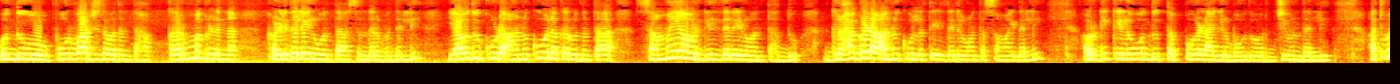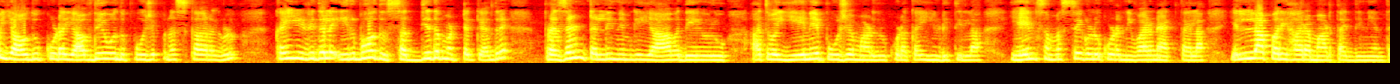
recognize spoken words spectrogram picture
ಒಂದು ಪೂರ್ವಾರ್ಜಿತವಾದಂತಹ ಕರ್ಮಗಳನ್ನ ಕಳೆದಲೇ ಇರುವಂತಹ ಸಂದರ್ಭದಲ್ಲಿ ಯಾವುದು ಕೂಡ ಅನುಕೂಲಕರವಾದಂತಹ ಸಮಯ ಅವ್ರಿಗೆ ಇಲ್ದಲೇ ಇರುವಂತಹದ್ದು, ಗ್ರಹಗಳ ಅನುಕೂಲತೆ ಇಲ್ದಲೇ ಇರುವಂತಹ ಸಮಯದಲ್ಲಿ ಅವ್ರಿಗೆ ಕೆಲವೊಂದು ತಪ್ಪುಗಳಾಗಿರಬಹುದು ಅವ್ರ ಜೀವನದಲ್ಲಿ, ಅಥವಾ ಯಾವುದು ಕೂಡ ಯಾವುದೇ ಒಂದು ಪೂಜೆ ಪುನಸ್ಕಾರಗಳು ಕೈ ಹಿಡಿದಲೇ ಇರಬಹುದು ಸದ್ಯದ ಮಟ್ಟಕ್ಕೆ. ಅಂದ್ರೆ ಪ್ರೆಸೆಂಟ್ ಅಲ್ಲಿ ನಿಮ್ಗೆ ಯಾವ ದೇವರು ಅಥವಾ ಏನೇ ಪೂಜೆ ಮಾಡಿದ್ರು ಕೂಡ ಕೈ ಹಿಡಿತಿಲ್ಲ, ಏನ್ ಸಮಸ್ಯೆಗಳು ಕೂಡ ನಿವಾರಣೆ ಆಗ್ತಾ ಇಲ್ಲ, ಎಲ್ಲಾ ಪರಿಹಾರ ಮಾಡ್ತಾ ಇದ್ದೀನಿ ಅಂತ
